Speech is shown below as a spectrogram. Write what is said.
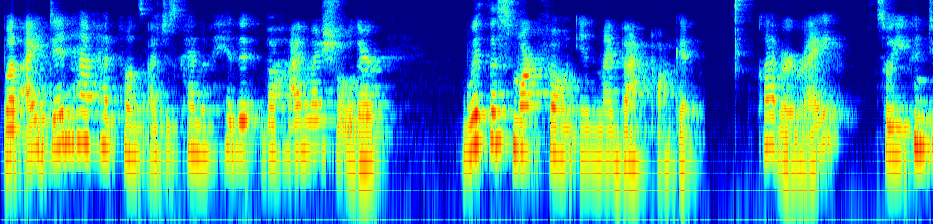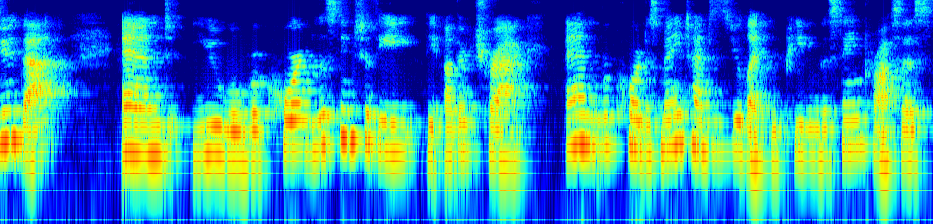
but I did have headphones. I just kind of hid it behind my shoulder with the smartphone in my back pocket. Clever, right? So you can do that and you will record listening to the, the other track and record as many times as you like, repeating the same process.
